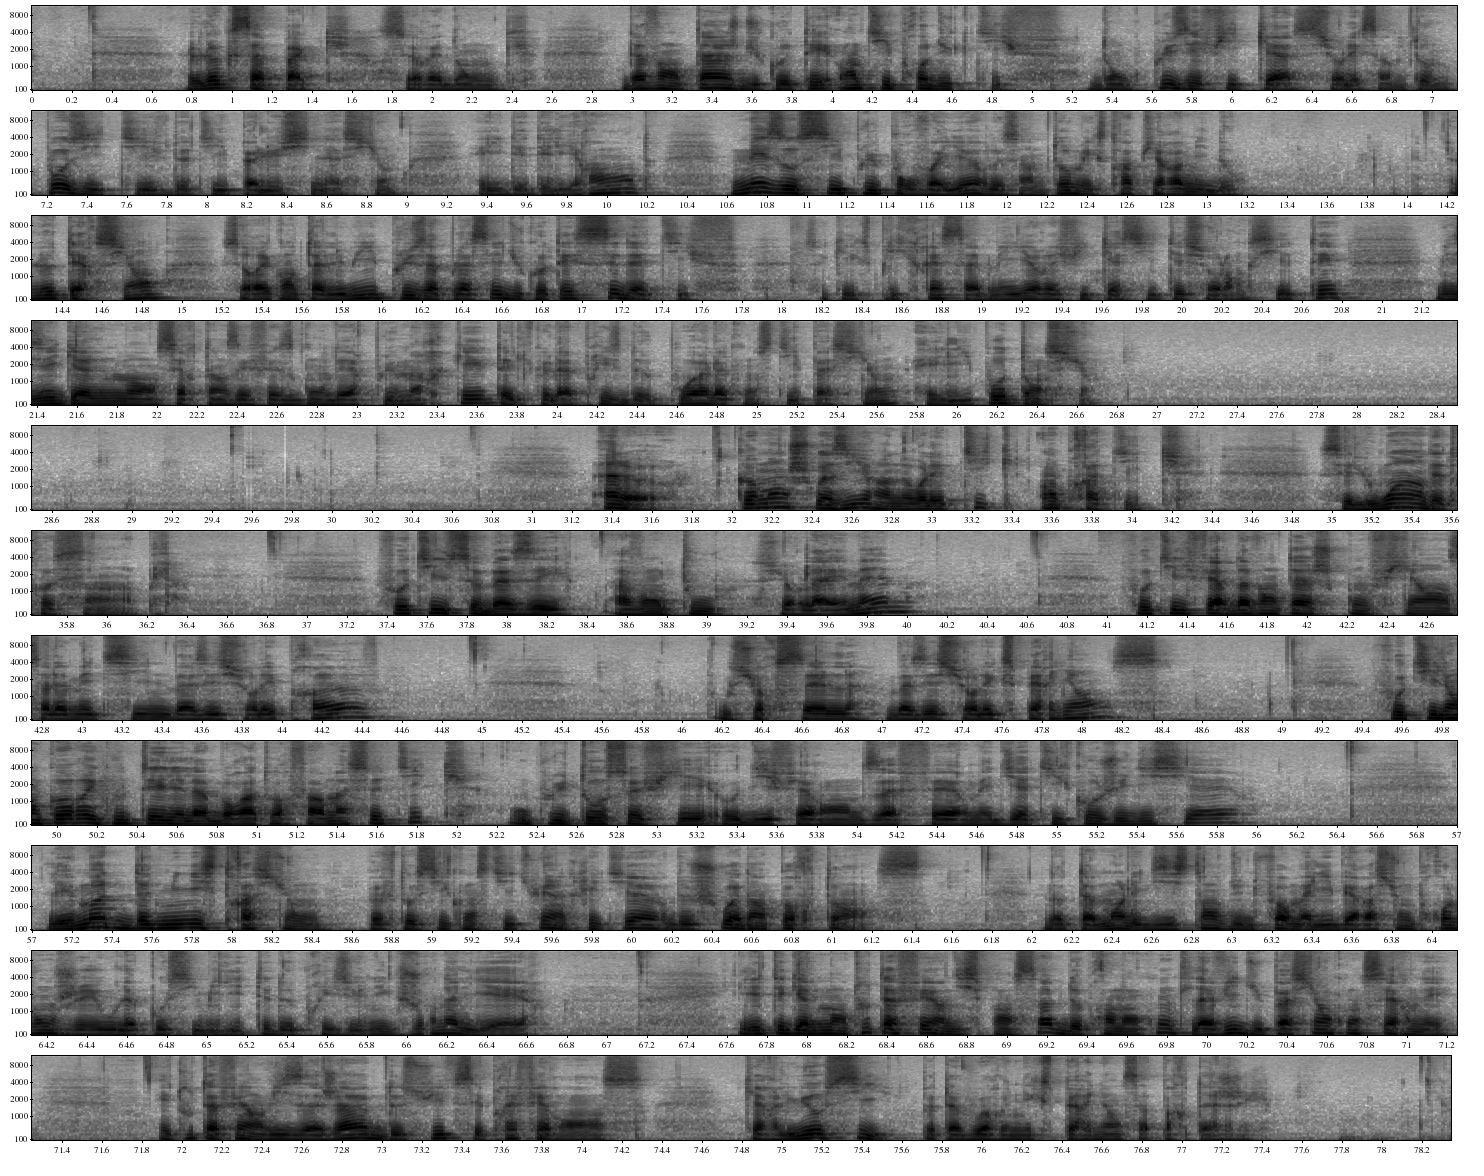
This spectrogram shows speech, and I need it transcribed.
Le loxapac serait donc davantage du côté antiproductif, donc plus efficace sur les symptômes positifs de type hallucination et idées délirantes, mais aussi plus pourvoyeur de symptômes extrapyramidaux. Le tertian serait quant à lui plus à placer du côté sédatif, ce qui expliquerait sa meilleure efficacité sur l'anxiété, mais également certains effets secondaires plus marqués tels que la prise de poids, la constipation et l'hypotension. Alors, comment choisir un neuroleptique en pratique? C'est loin d'être simple. Faut-il se baser avant tout sur l'AMM Faut-il faire davantage confiance à la médecine basée sur les preuves ou sur celle basée sur l'expérience? Faut-il encore écouter les laboratoires pharmaceutiques? Ou plutôt se fier aux différentes affaires médiatico-judiciaires? Les modes d'administration peuvent aussi constituer un critère de choix d'importance, notamment l'existence d'une forme à libération prolongée ou la possibilité de prise unique journalière. Il est également tout à fait indispensable de prendre en compte l'avis du patient concerné, et tout à fait envisageable de suivre ses préférences, car lui aussi peut avoir une expérience à partager.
